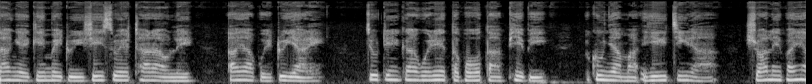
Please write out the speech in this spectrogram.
နာငယ်ကင်းမိတ်တွေရေးဆွဲထားတာကိုလေအားရဖွယ်တွေ့ရတယ်။ကျူတင်ကာကွယ်တဲ့သဘောသားဖြစ်ပြီးအခုညမှာအရေးကြီးတာရွာလေပိုင်းက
